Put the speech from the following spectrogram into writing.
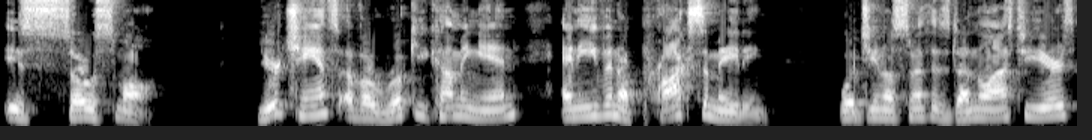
is so small. Your chance of a rookie coming in and even approximating what Geno Smith has done the last two years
